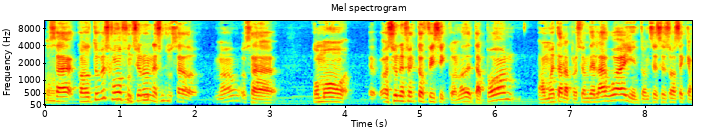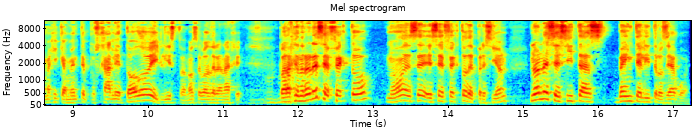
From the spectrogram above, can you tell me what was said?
O sea, cuando tú ves cómo funciona un excusado, ¿no? O sea, cómo hace un efecto físico, ¿no? De tapón, aumenta la presión del agua y entonces eso hace que mágicamente pues jale todo y listo, ¿no? Se va el drenaje. Para generar ese efecto, ¿no? Ese, ese efecto de presión, no necesitas 20 litros de agua.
